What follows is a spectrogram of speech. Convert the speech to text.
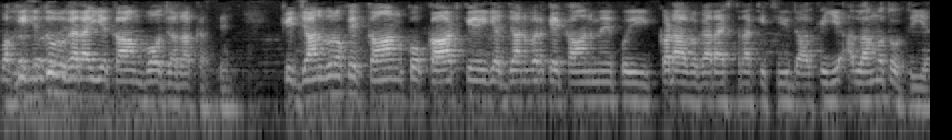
باقی ہندو وغیرہ یہ کام بہت زیادہ کرتے ہیں۔ کہ جانوروں کے کان کو کاٹ کے یا جانور کے کان میں کوئی کڑا وغیرہ اس طرح کی چیز ڈال کے یہ علامت ہوتی ہے۔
